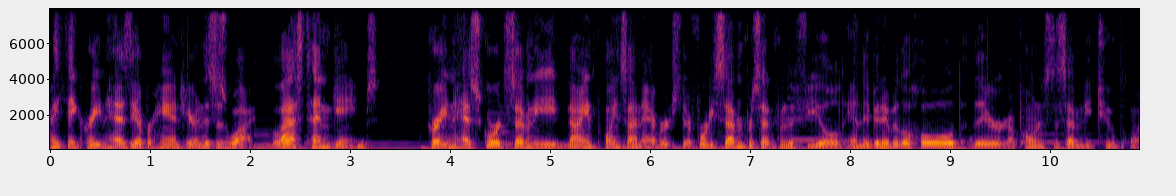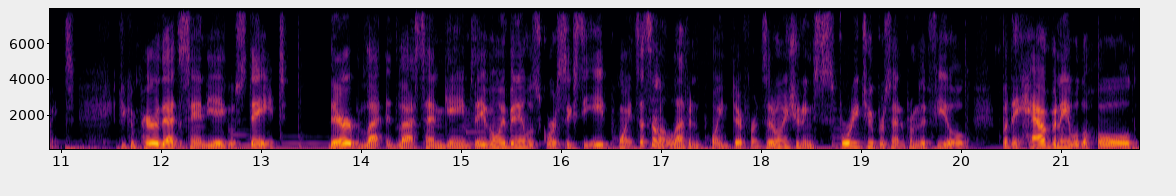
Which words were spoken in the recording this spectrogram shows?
I think Creighton has the upper hand here, and this is why. The last 10 games, Creighton has scored 79 points on average. They're 47% from the field, and they've been able to hold their opponents to 72 points. If you compare that to San Diego State, their last 10 games, they've only been able to score 68 points. That's an 11 point difference. They're only shooting 42% from the field, but they have been able to hold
